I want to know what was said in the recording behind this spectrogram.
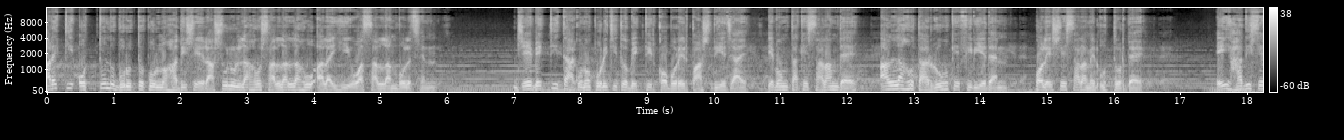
আরেকটি অত্যন্ত গুরুত্বপূর্ণ হাদিসে রাসূলুল্লাহ সাল্লাল্লাহু আলাইহি ওয়াসাল্লাম বলেছেন, যে ব্যক্তি তার কোনো পরিচিত ব্যক্তির কবরের পাশ দিয়ে যায় এবং তাকে সালাম দেয়, আল্লাহ তার রুহকে ফিরিয়ে দেন, ফলে সে সালামের উত্তর দেয়। এই হাদিসে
